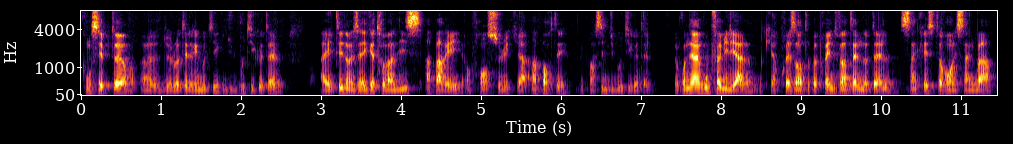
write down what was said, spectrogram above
concepteur euh, de l'hôtellerie boutique, du boutique hôtel, a été dans les années 90 à Paris, en France, celui qui a importé le principe du boutique hôtel. Donc on est un groupe familial qui représente à peu près une vingtaine d'hôtels, 5 restaurants et 5 bars,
